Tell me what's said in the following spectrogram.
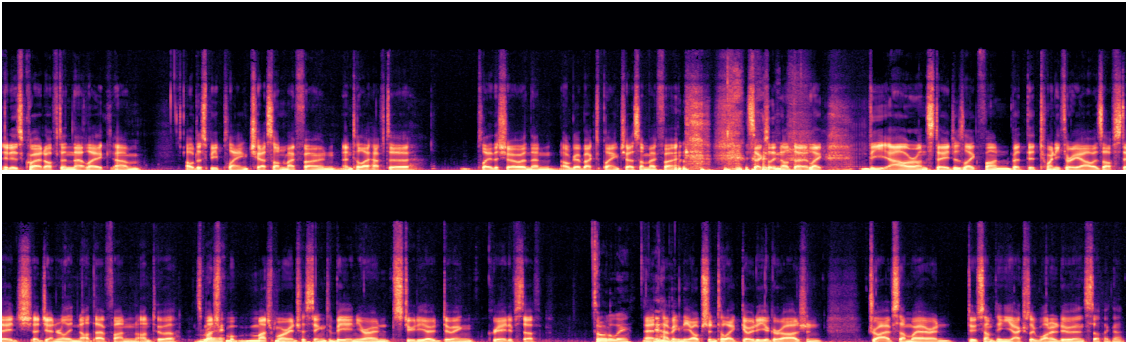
It is quite often that like um I'll just be playing chess on my phone until I have to play the show, and then I'll go back to playing chess on my phone. it's actually not that like the hour on stage is like fun, but the 23 hours off stage are generally not that fun on tour. It's much Right. mo- much more interesting to be in your own studio doing creative stuff Totally. and, having the option to like go to your garage and drive somewhere and do something you actually want to do and stuff like that.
